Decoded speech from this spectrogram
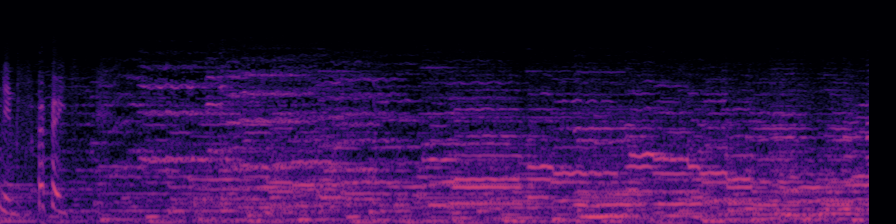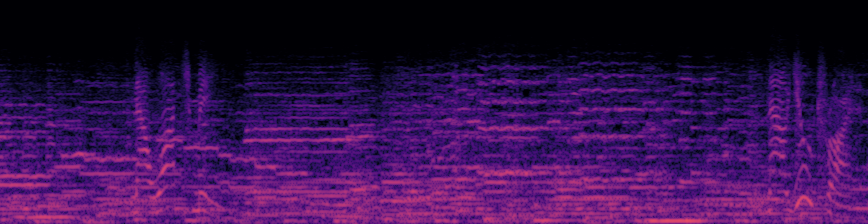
Ground training first. Now watch me. Now you try it.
